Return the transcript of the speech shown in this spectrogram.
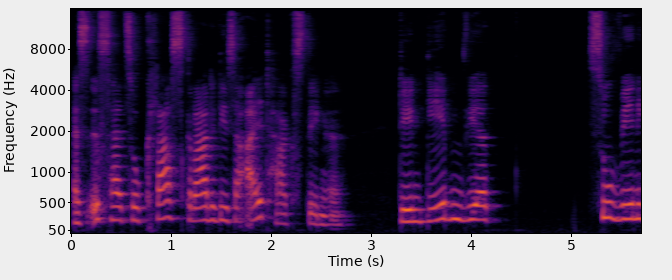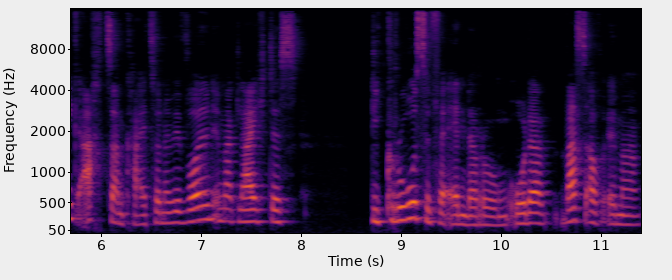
es ist halt so krass, gerade diese Alltagsdinge, denen geben wir zu wenig Achtsamkeit, sondern wir wollen immer gleich das die große Veränderung oder was auch immer.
